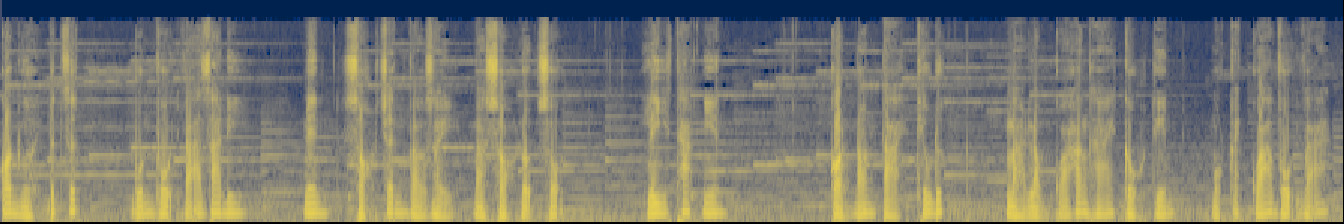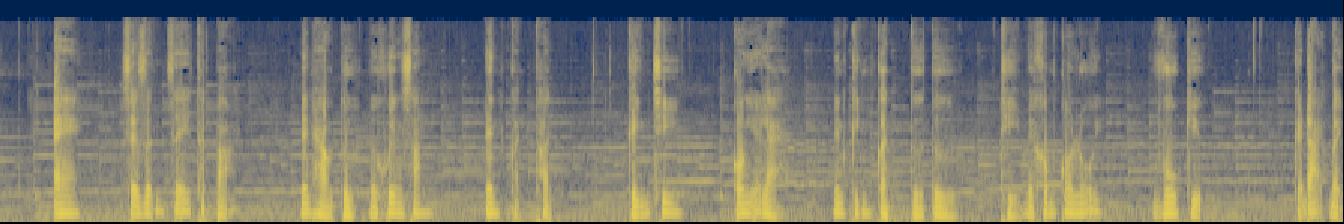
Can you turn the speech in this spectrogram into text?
Con người bất dứt Muốn vội vã ra đi, Nên sỏ chân vào giày mà sỏ lộn xộn, Ly thác nhiên. Còn non tài thiếu đức Mà lòng quá hăng hái cầu tiến Một cách quá vội vã E sẽ dẫn dễ thất bại, Nên hào tử mới khuyên săn, Nên cẩn thận, Kính chi có nghĩa là Nên kính cẩn từ từ Thì mới không có lỗi, Vô cựu Cái đại bệnh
